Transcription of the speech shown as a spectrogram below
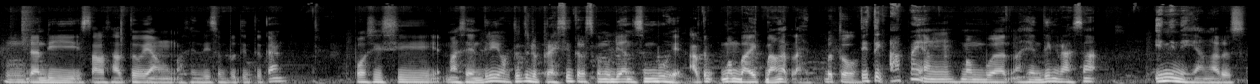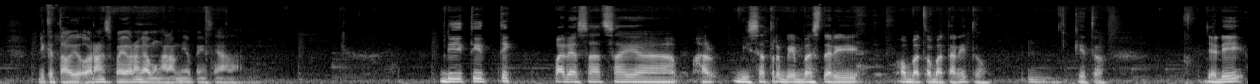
Dan di salah satu yang Mas Hendri sebut itu kan, posisi Mas Hendri waktu itu depresi terus kemudian sembuh ya, atau membaik banget lah. Betul. Titik apa yang membuat Mas Hendri ngerasa ini nih yang harus diketahui orang supaya orang nggak mengalami apa yang saya alami. Di titik pada saat saya bisa terbebas dari obat-obatan itu, gitu. Jadi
